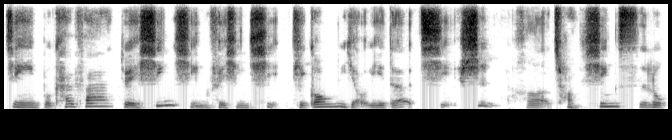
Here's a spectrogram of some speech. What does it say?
进一步开发对新型飞行器提供有益的启示和创新思路。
